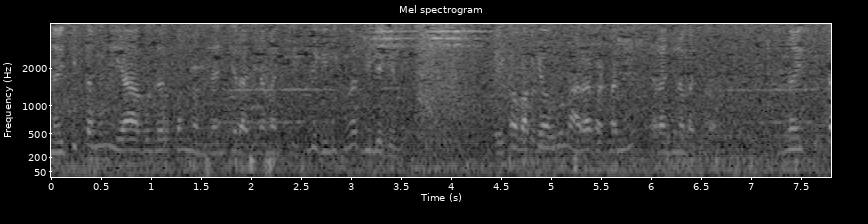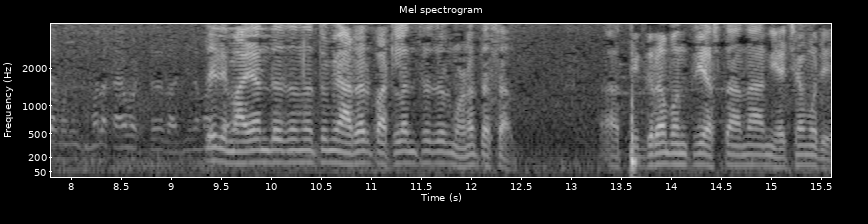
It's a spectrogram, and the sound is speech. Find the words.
नैतिकता म्हणजे या अगोदर पण मंत्र्यांचे राजीनामा घेतले गेले किंवा दिले गेले. एका वाक्यावरून आरा पाटलांनी राजीनामा दिला. नैतिकता म्हणून तुम्हाला काय वाटतं? राजीनामा माझ्या अंदाजानं तुम्ही आर आर पाटलांचं जर म्हणत असाल ते गृहमंत्री असताना आणि ह्याच्यामध्ये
